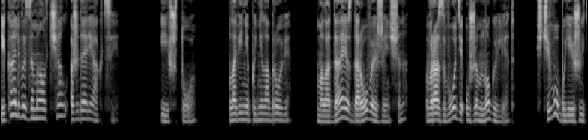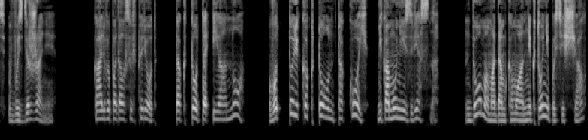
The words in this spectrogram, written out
И Кальвы замолчал, ожидая реакции. «И что?» — Лавиния подняла брови. «Молодая, здоровая женщина, в разводе уже много лет. С чего бы ей жить в воздержании?» Кальвы подался вперед. «Так то-то и оно. Вот только кто он такой, никому не известно. Дома мадам Камуан никто не посещал,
